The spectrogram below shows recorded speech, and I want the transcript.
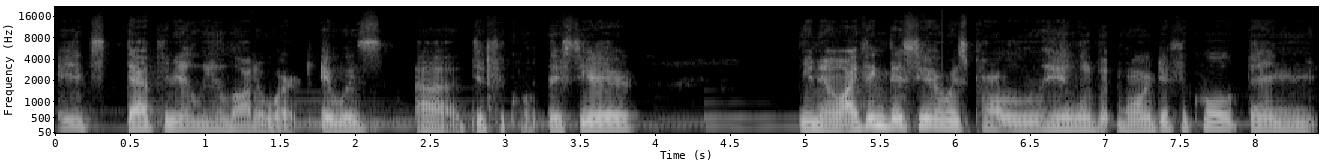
It's definitely a lot of work. It was uh, difficult this year. You know, I think this year was probably a little bit more difficult than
